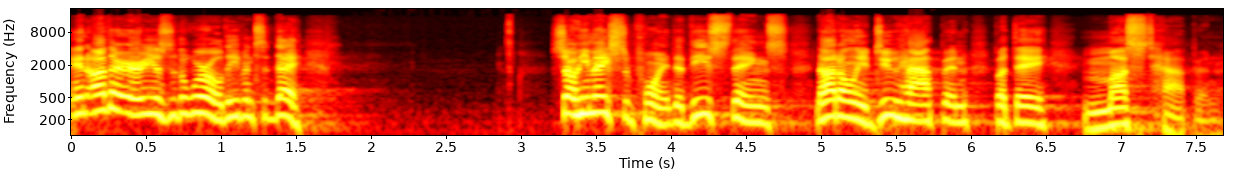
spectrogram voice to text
in other areas of the world, even today. So he makes the point that these things not only do happen, but they must happen.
